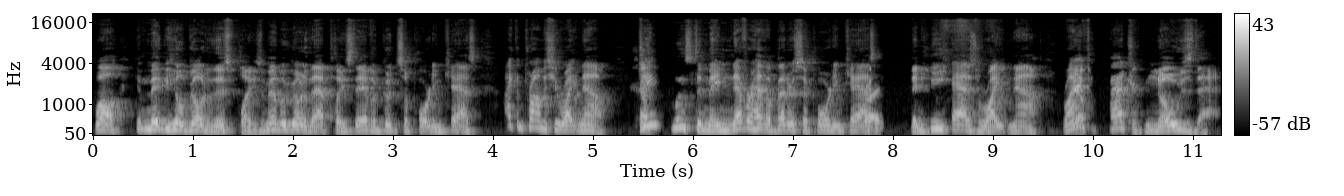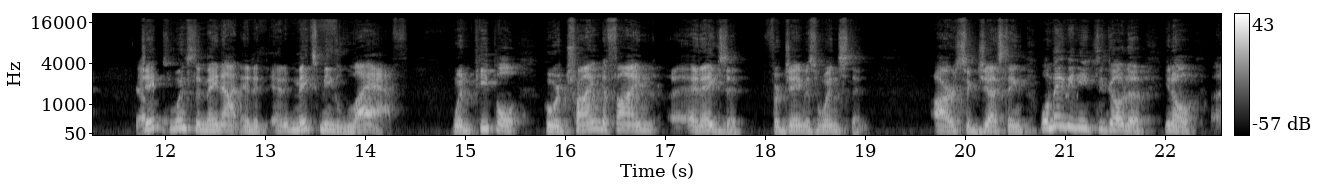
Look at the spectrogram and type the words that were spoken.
well, maybe he'll go to this place, maybe he'll go to that place. They have a good supporting cast. I can promise you right now, Jameis Winston may never have a better supporting cast right. than he has right now. Ryan yep. Fitzpatrick knows that. Yep. Jameis Winston may not, and it, and it makes me laugh when people who are trying to find an exit for Jameis Winston are suggesting, well, maybe he needs to go to you know uh,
